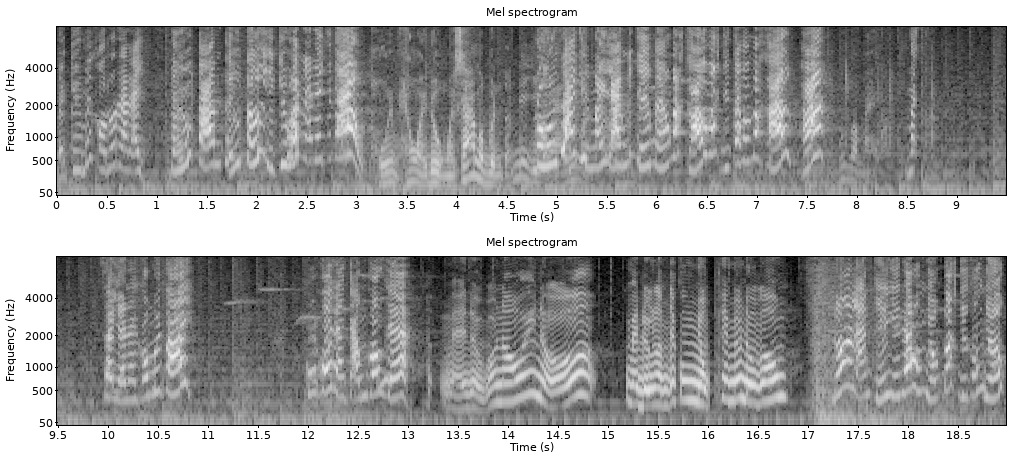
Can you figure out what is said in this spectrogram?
Mày kêu mấy con đó ra đây Tiểu tam, tiểu tứ gì kêu hết ra đây cho tao thôi mẹ ngoài đường ngoài xá mà bình tĩnh đi gì Đường xá gì mày làm cái chuyện mày không mắc cỡ Mắc gì tao phải mắc cỡ hả? Thôi mà mẹ Sao giờ này con mới tới? Con có thằng chồng con kìa. Mẹ đừng có nói nữa. Mẹ đừng làm cho con nhục thêm nữa được không? Nó làm chuyện gì đó không nhục bắt gì con nhục.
